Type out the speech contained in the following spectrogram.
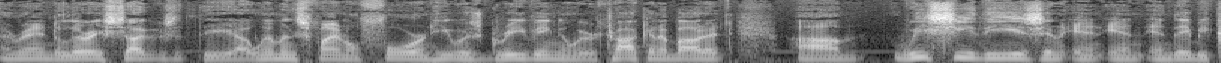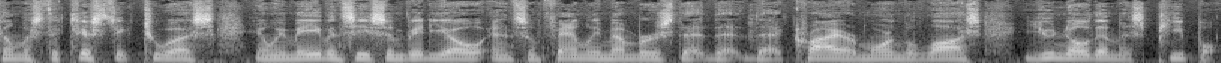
I ran to Larry Suggs at the uh, women's Final Four, and he was grieving, and we were talking about it. Um, we see these and, and, and, and they become a statistic to us, and we may even see some video and some family members that, that, that cry or mourn the loss. You know them as people.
